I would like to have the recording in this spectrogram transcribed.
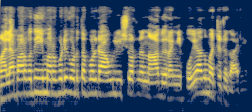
മാലാപാർവതി ഈ മറുപടി കൊടുത്തപ്പോൾ രാഹുൽ ഈശ്വറിന് നാവ് ഇറങ്ങിപ്പോയി അത് മറ്റൊരു കാര്യം.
